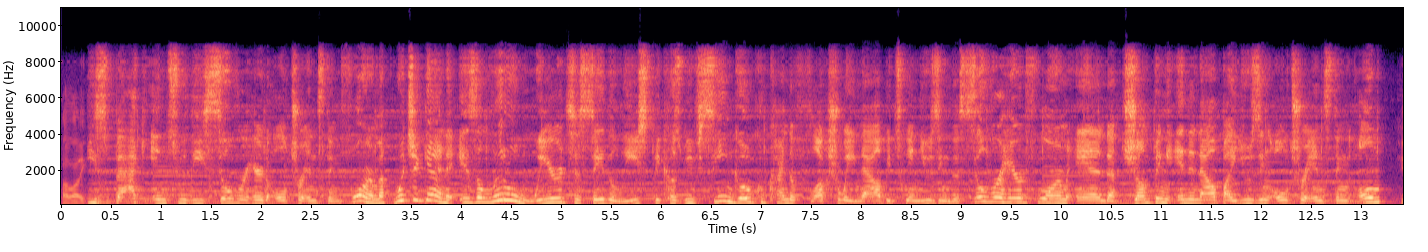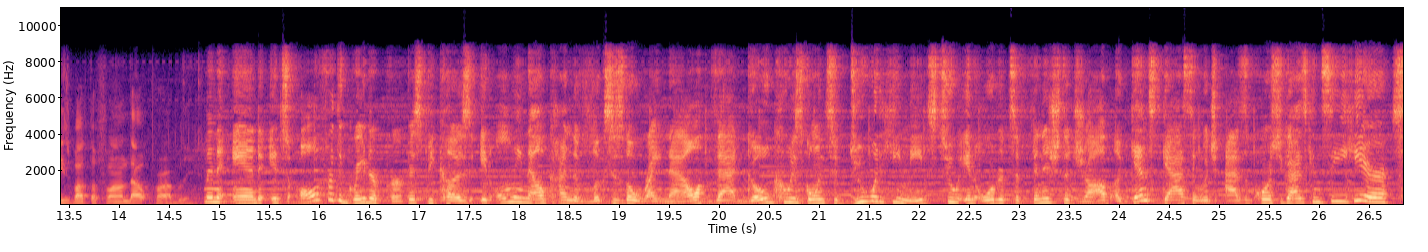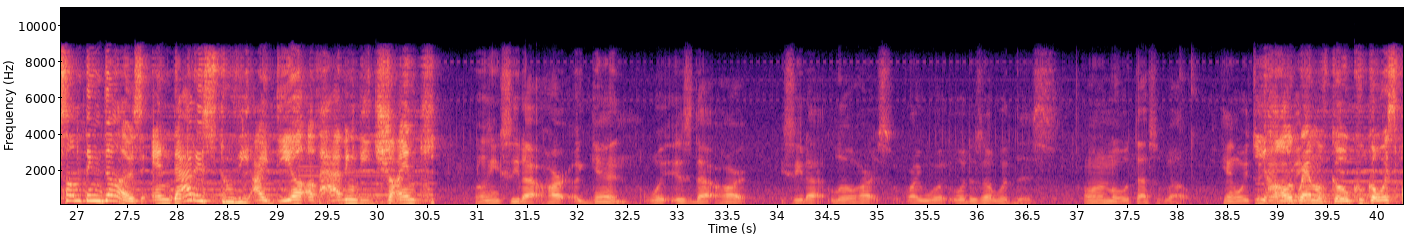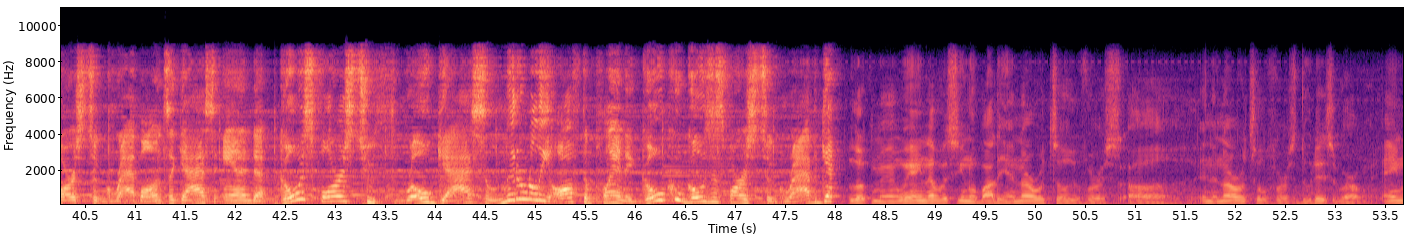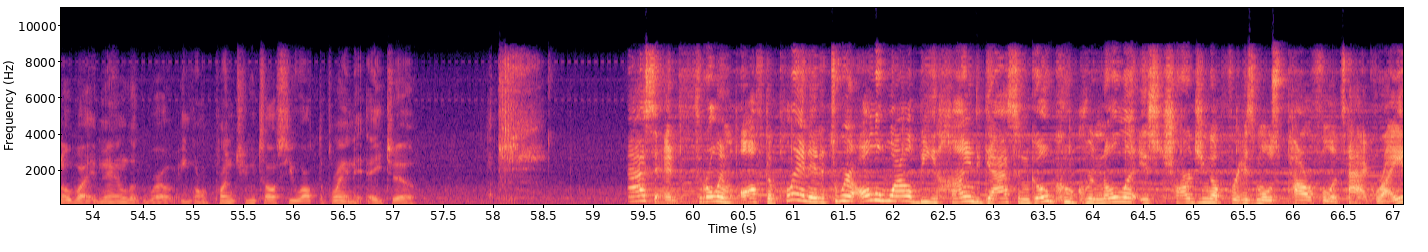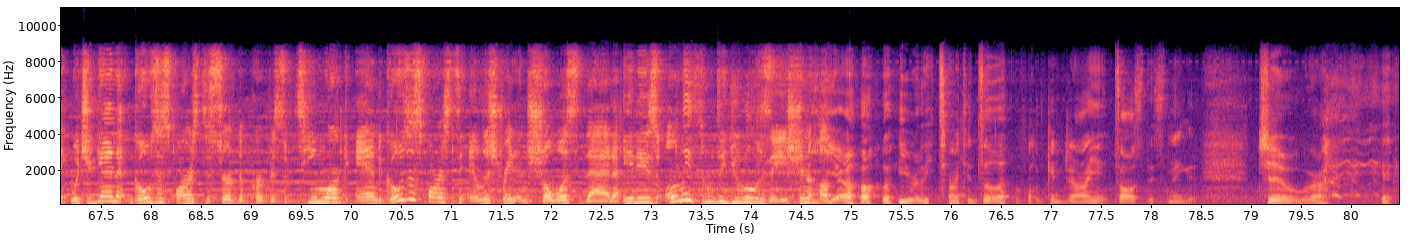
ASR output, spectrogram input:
I like He's back into the silver-haired Ultra Instinct form, which again is a little weird to say the least because we've seen Goku kind of fluctuate now between using the silver-haired form and jumping in and out by using Ultra Instinct only. He's about to find out probably. And it's all for the greater purpose because it only now kind of looks as though right now that Goku is going to do what he needs to in order to finish the job against Gas, in which, as of course you guys can see here, something does. And that is through the idea of having the giant ki. Well, you see that heart again. What is that heart? You see that little heart? Like, what what is up with this? I want to know what that's about. Can't wait to the hologram of Goku go as far as to grab onto Gas and go as far as to throw Gas literally off the planet. Goku goes as far as to grab Gas. Look, man, we ain't never seen nobody in Naruto verse, uh, in the Naruto verse do this, bro. Ain't nobody, man. Look, bro, he gonna punch you, toss you off the planet. Hey, chill and throw him off the planet to where all the while behind Gas and Goku, Granolah is charging up for his most powerful attack, right? Which again goes as far as to serve the purpose of teamwork and goes as far as to illustrate and show us that it is only through the utilization of- Yo, he really turned into a fucking giant. Toss this nigga. Chill, bro.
